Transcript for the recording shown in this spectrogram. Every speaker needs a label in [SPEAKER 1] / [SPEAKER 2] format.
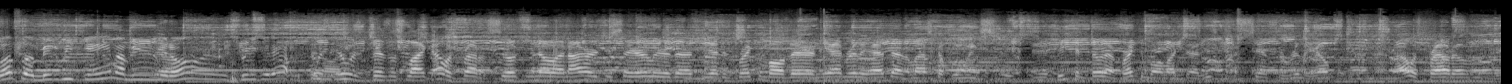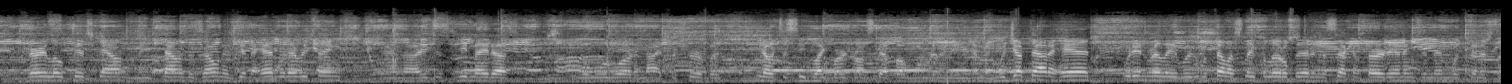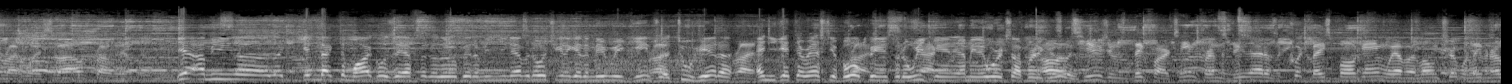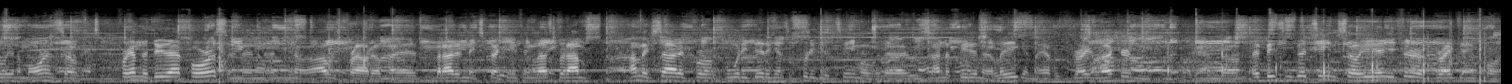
[SPEAKER 1] Well, for a midweek game, I mean, you know, it's pretty good effort.
[SPEAKER 2] It was, it. I was proud of Sook, you know, and I heard you say earlier that he had his breaking ball there, and he hadn't really had that the last couple of weeks. And if he can throw that breaking ball like that, he's got a chance to really help us. I was proud of him. Very low pitch count, and he counted the zone. He was getting ahead with everything, and uh, he just he made us we were tonight for sure. But you know, to see Blake Bergeron step up when we really needed him, and we jumped out ahead. We didn't really we, we fell asleep a little bit in the second, third innings, and then we finished the right way. So I was proud of him.
[SPEAKER 1] Yeah, I mean, uh, like getting back to Marco's effort a little bit. I mean, you never know what you're going to get a midweek game,
[SPEAKER 2] Right.
[SPEAKER 1] so a two-hitter,
[SPEAKER 2] Right.
[SPEAKER 1] and you get the rest of your bullpens
[SPEAKER 2] Right.
[SPEAKER 1] for the weekend. I mean, it works out pretty
[SPEAKER 2] Oh,
[SPEAKER 1] good.
[SPEAKER 2] it was huge. It was big for our team for him to do that. It was a quick baseball game. We have a long trip. We're leaving early in the morning, so for him to do that for us, and, and, and you know, I was proud of him. I- But I didn't expect anything less. But I'm I'm excited for, for what he did against a pretty good team over there, who's undefeated in their league, and they have a great record. And, and uh, they beat some good teams, so he, he threw a great game for us.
